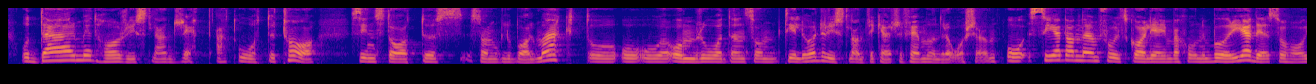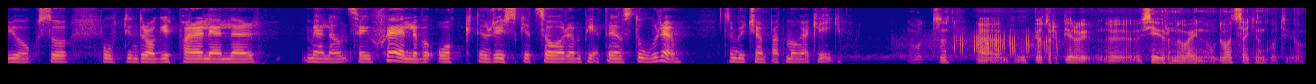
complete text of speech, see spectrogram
Och därmed har Ryssland rätt att återta sin status som global makt och, och, och områden som tillhörde Ryssland för kanske 500 år sedan. Och sedan den fullskaliga invasionen började så har ju också Putin dragit paralleller mellan sig själv och den ryske tsaren Peter den store som utkämpat många krig. Вот э, Петр I э, Северную войну 21 год вел.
